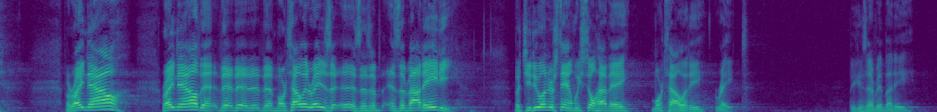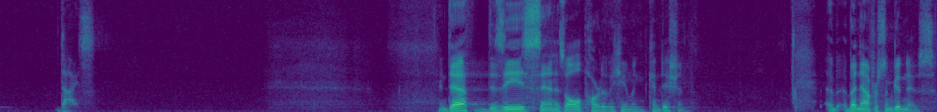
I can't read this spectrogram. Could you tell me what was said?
But right now, right now, the, the, the, the mortality rate is, is, is about 80. But you do understand we still have a mortality rate because everybody dies. Death, disease, sin is all part of the human condition. But now for some good news.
